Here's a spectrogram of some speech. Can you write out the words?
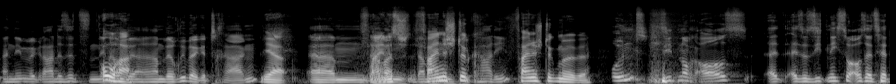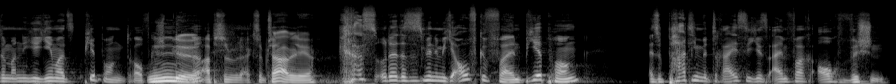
an dem wir gerade sitzen. Den Mhm. Oha. haben wir, haben wir rübergetragen. Ja. Ähm, da Feines, waren- da waren feines, die Stück, Bacardi. feines Stück Möbel. Und sieht noch aus, äh, also sieht nicht so aus, als hätte man hier jemals Bierpong drauf gespielt. Nö, Ne? absolut akzeptabel hier. Krass, oder? Das ist mir nämlich aufgefallen. Bierpong, also Party mit 30 ist einfach auch wischen.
